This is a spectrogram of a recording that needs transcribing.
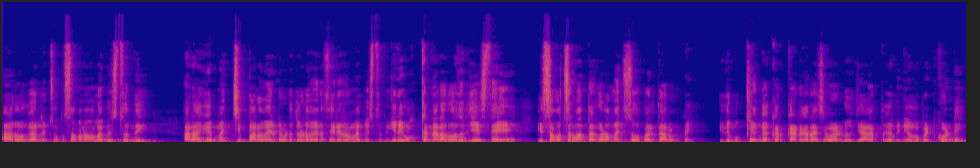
ఆ రోగాల నుంచి ఉపశమనం లభిస్తుంది. అలాగే మంచి బలమైనటువంటి దృఢమైన శరీరం లభిస్తుంది. ఈయన ఒక్క నెల రోజులు చేస్తే ఈ సంవత్సరం అంతా కూడా మంచి సుఫలితాలు ఉంటాయి. ఇది ముఖ్యంగా కర్కాటక రాశి వాళ్ళు జాగ్రత్తగా వినియోగపెట్టుకోండి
